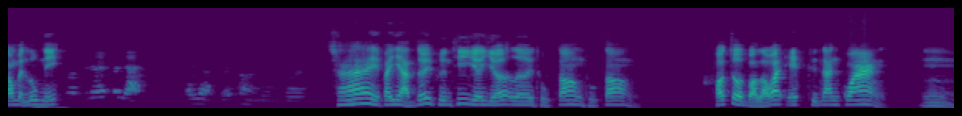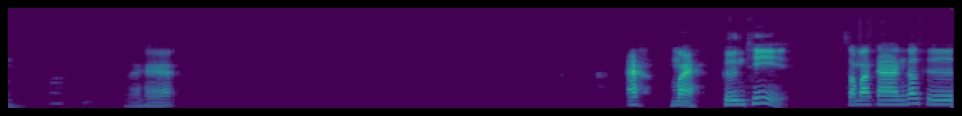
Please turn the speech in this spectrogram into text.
ต้องเป็นรูปนี้ ใช่ประหยัดด้วยพื้นที่เยอะ ๆ เลย ถูกต้องถูกต้อง เพราะโจทย์บอกเราว่า x คือด้านกว้าง อืมนะฮะอะ มา พื้นที่สมการก็คือ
